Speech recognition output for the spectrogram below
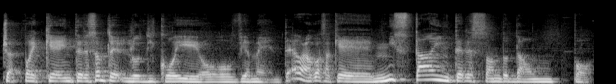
Cioè, poi che è interessante lo dico io, ovviamente, è una cosa che mi sta interessando da un po',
